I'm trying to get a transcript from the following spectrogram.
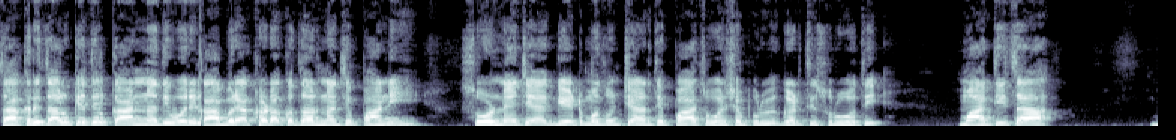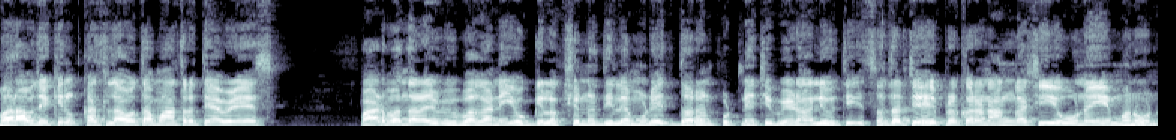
साक्री तालुक्यातील कान नदीवरील काबऱ्या खडक धरणाचे पाणी सोडण्याच्या गेटमधून चार ते पाच वर्षापूर्वी गळती सुरू होती. मातीचा भराव देखील खचला होता मात्र त्यावेळेस पाटबंधारा विभागाने योग्य लक्ष न दिल्यामुळे धरण फुटण्याची वेळ आली होती. सदरचे हे प्रकरण अंगाशी येऊ नये म्हणून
